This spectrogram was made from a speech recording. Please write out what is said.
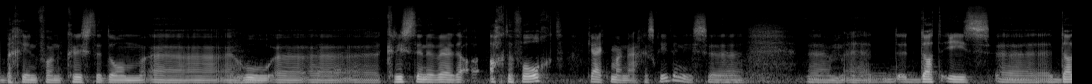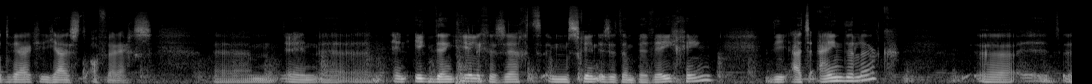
begin van christendom, hoe christenen werden achtervolgd. Kijk maar naar geschiedenis. Uh, uh, dat, is, uh, dat werkt juist afrechts. Um, en, en ik denk eerlijk gezegd, misschien is het een beweging die uiteindelijk uh, uh,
